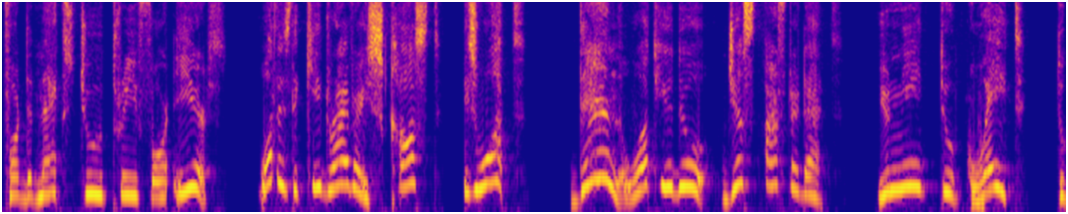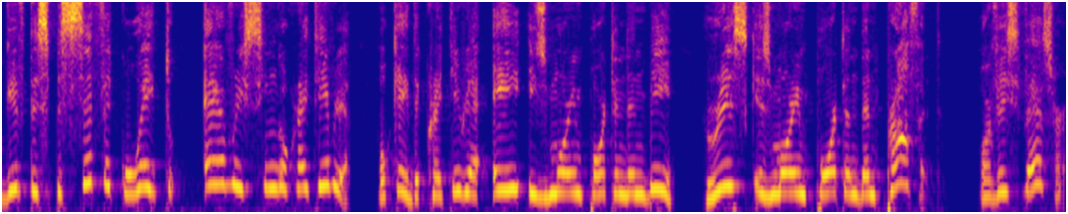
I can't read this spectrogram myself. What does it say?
for the next two, three, four years? What is the key driver? Is cost? Is what? Then what you do just after that? You need to wait to give the specific weight to every single criteria okay, the criteria A is more important than B. Risk is more important than profit, or vice versa.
